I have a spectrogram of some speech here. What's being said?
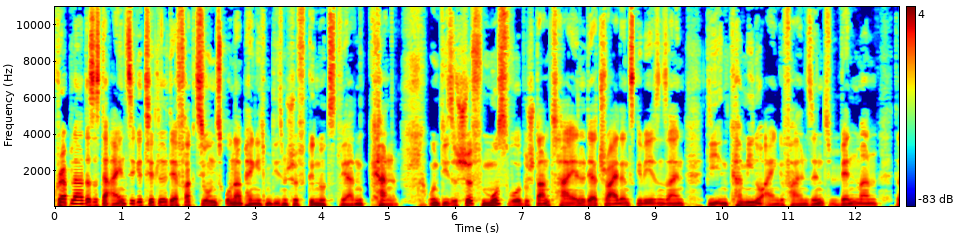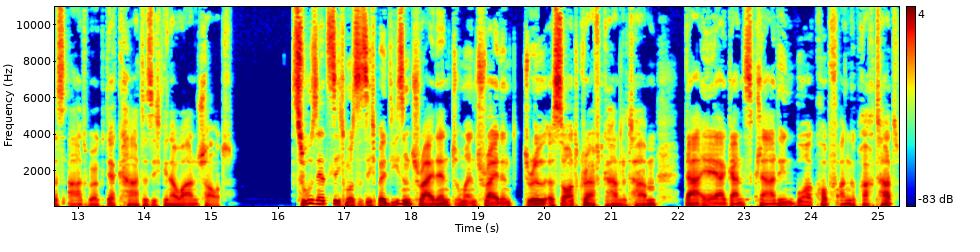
Grappler, das ist der einzige Titel, der fraktionsunabhängig mit diesem Schiff genutzt werden kann. Und dieses Schiff muss wohl Bestandteil der Tridents gewesen sein, die in Camino eingefallen sind, wenn man das Artwork der Karte sich genauer anschaut. Zusätzlich muss es sich bei diesem Trident um ein Trident Drill Assault Craft gehandelt haben, da er ja ganz klar den Bohrkopf angebracht hat.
